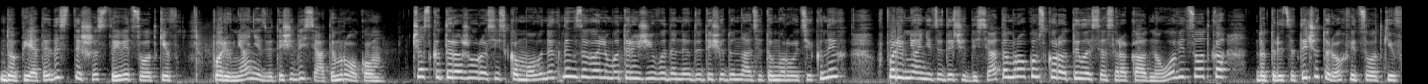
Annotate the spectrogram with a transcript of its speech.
до 56% в порівнянні з 2010 роком. Частка тиражу російськомовних книг в загальному тиражі виданих у 2011 році книг в порівнянні з 2010 роком скоротилася з 41% до 34%.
